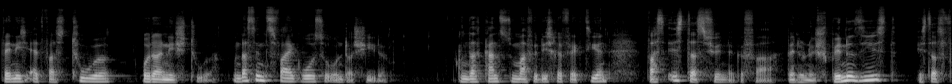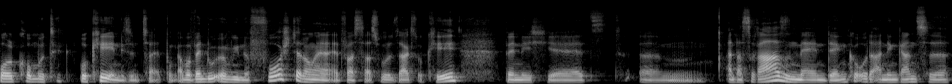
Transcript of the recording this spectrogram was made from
wenn ich etwas tue oder nicht tue. Und das sind zwei große Unterschiede. Und das kannst du mal für dich reflektieren. Was ist das für eine Gefahr? Wenn du eine Spinne siehst, ist das vollkommen okay in diesem Zeitpunkt. Aber wenn du irgendwie eine Vorstellung an etwas hast, wo du sagst, okay, wenn ich jetzt ähm, an das Rasenmähen denke oder an, den ganze,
